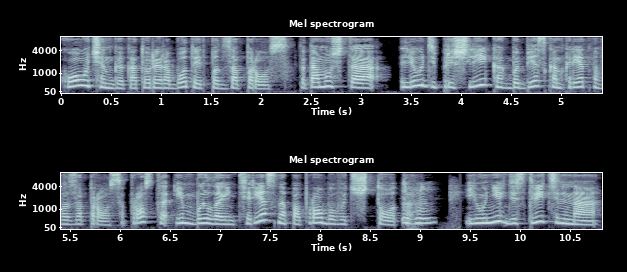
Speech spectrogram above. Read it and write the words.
коучинга, который работает под запрос. Потому что люди пришли как бы без конкретного запроса. Просто им было интересно попробовать что-то. Угу. И у них действительно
